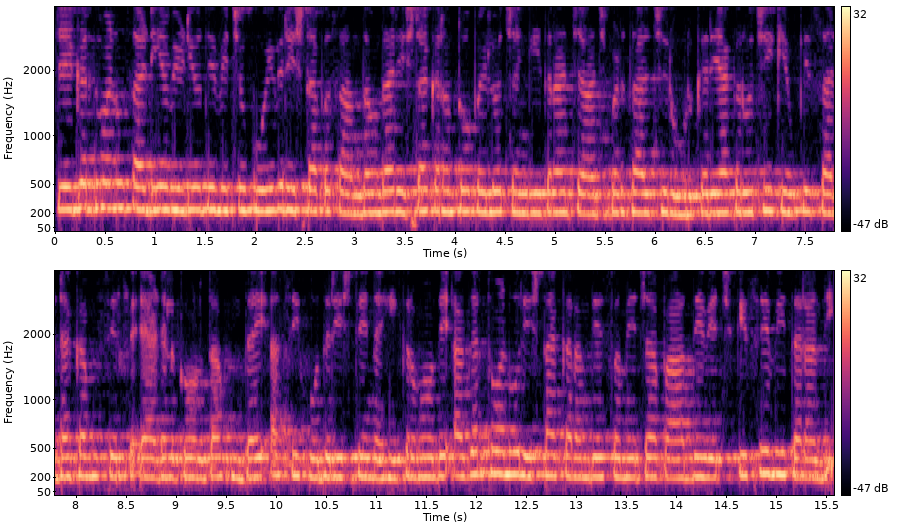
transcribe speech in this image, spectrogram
ਜੇਕਰ ਤੁਹਾਨੂੰ ਸਾਡੀਆਂ ਵੀਡੀਓ ਦੇ ਵਿੱਚੋਂ ਕੋਈ ਵੀ ਰਿਸ਼ਤਾ ਪਸੰਦ ਆਉਂਦਾ, ਰਿਸ਼ਤਾ ਕਰਨ ਤੋਂ ਪਹਿਲਾਂ ਚੰਗੀ ਤਰ੍ਹਾਂ ਜਾਂਚ ਪੜਤਾਲ ਜ਼ਰੂਰ ਕਰਿਆ ਕਰੋ ਜੀ, ਕਿਉਂਕਿ ਸਾਡਾ ਕੰਮ ਸਿਰਫ ਐਡ ਲਗਾਉਣ ਦਾ ਹੁੰਦਾ ਹੈ ਅਸੀਂ ਖੁਦ ਰਿਸ਼ਤੇ ਨਹੀਂ ਕਰਵਾਉਂਦੇ। ਅਗਰ ਤੁਹਾਨੂੰ ਰਿਸ਼ਤਾ ਕਰਨ ਦੇ ਸਮੇਂ ਜਾਂ ਬਾਅਦ ਦੇ ਵਿੱਚ ਕਿਸੇ ਵੀ ਤਰ੍ਹਾਂ ਦੀ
